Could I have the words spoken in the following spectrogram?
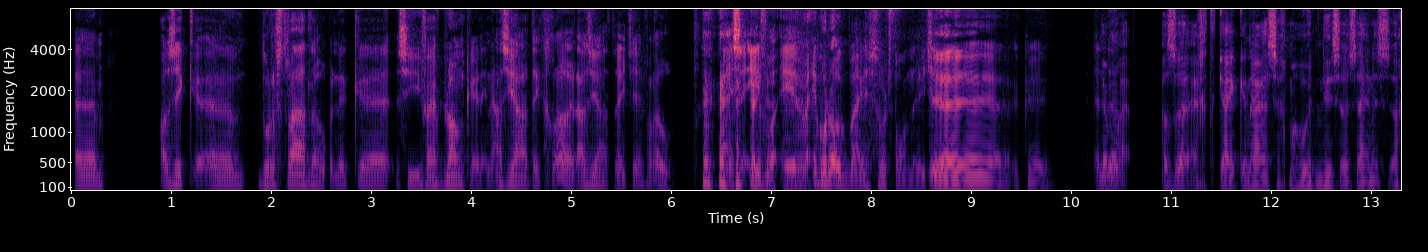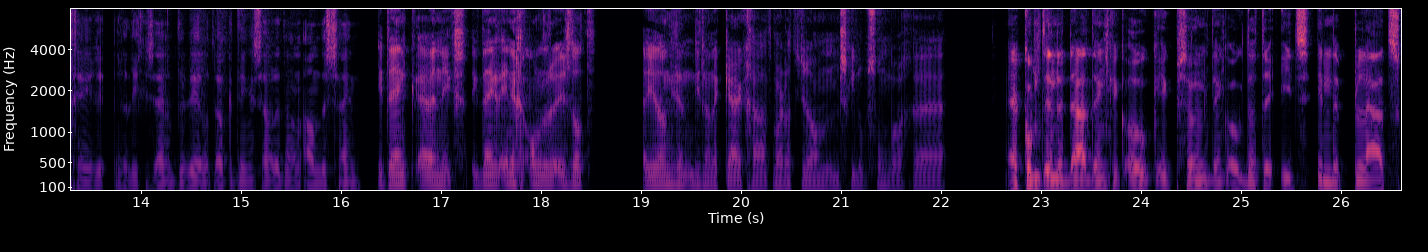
ehm, als ik ehm, door de straat loop en ik eh, zie vijf blanken en een Aziat, denk ik gewoon, oh, een Aziat, weet je. Van, oh, hij is even, even- ik hoor er ook bij, een soort van, weet je. Ja, ja, ja, oké. En Ja, dat- maar als we echt kijken naar zeg maar, hoe het nu zou zijn, dus er zou geen re- religie zijn op de wereld, welke dingen zouden dan anders zijn? ik denk eh, niks. Ik denk het enige andere is dat eh, je dan niet, niet naar de kerk gaat, maar dat je dan misschien op zondag... eh, Er komt inderdaad, denk ik ook, ik persoonlijk denk ook dat er iets in de plaats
